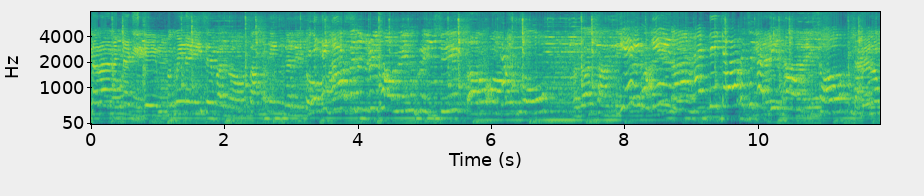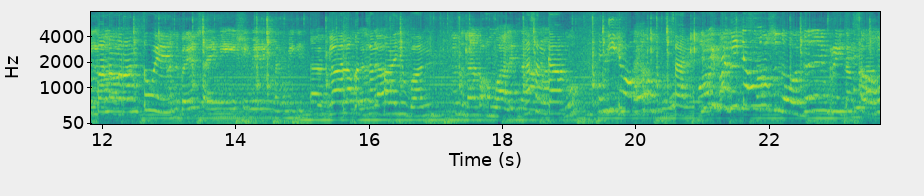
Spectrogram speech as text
Tara ng next game. Pag may naisip, ano, something ganito. Ah, ganun rin sa amin yung grade 6. Araw-araw, no? Hanggang something. Yay, game! Nandito ako sa tabi mo. So, Meron pa lang ranto eh. Ano ba yun? Shiny, shimmering, magmigit na. Naglalakad lang tayo, Ban. Susunod pa kong wallet na. Nasaan ka? Nandito ako. Saan? Yung iba dito ako susunod. Ganun yung grade 6 ako.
